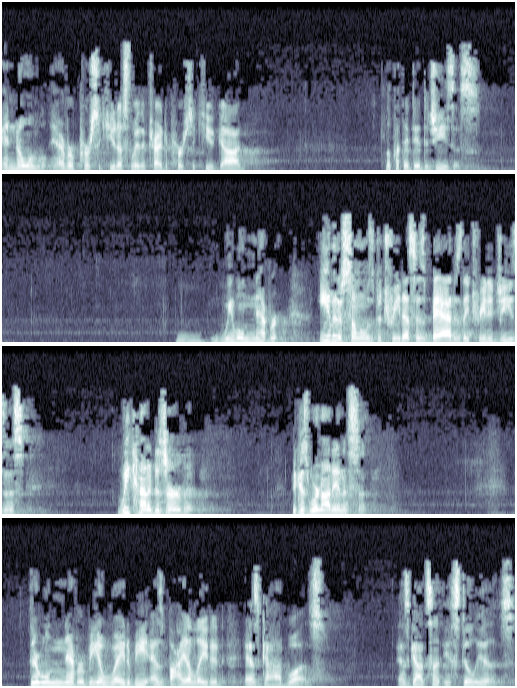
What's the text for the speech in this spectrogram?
And no one will ever persecute us the way they've tried to persecute God. Look what they did to Jesus. We will never, even if someone was to treat us as bad as they treated Jesus, we kind of deserve it because we're not innocent. There will never be a way to be as violated as God was as God still is.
